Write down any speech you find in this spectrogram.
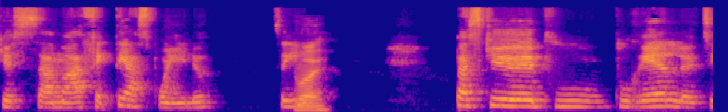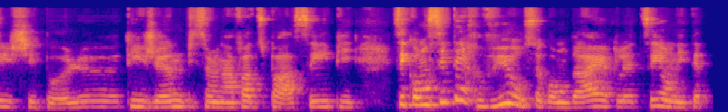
que ça m'a affecté à ce point-là. Ouais. Parce que pour, pour elle, tu sais, je sais pas, là, t'es jeune, puis c'est un enfant du passé. Puis c'est qu'on s'était revus au secondaire, là, tu sais, on était,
